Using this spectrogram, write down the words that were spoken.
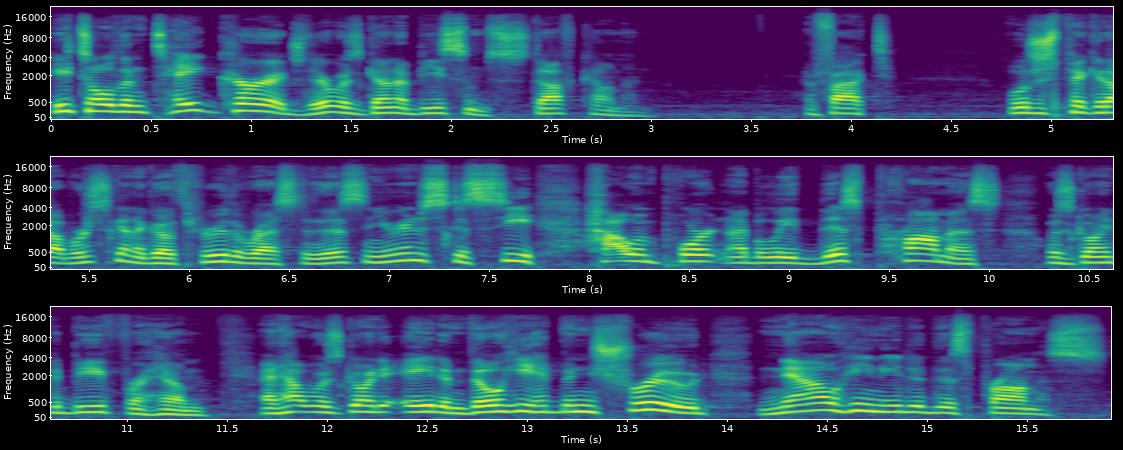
He told him, Take courage. There was going to be some stuff coming. In fact, we'll just pick it up. We're just going to go through the rest of this, and you're going to see how important I believe this promise was going to be for him and how it was going to aid him. Though he had been shrewd, now he needed this promise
